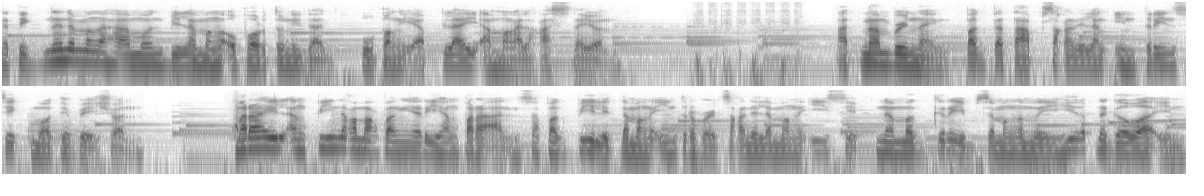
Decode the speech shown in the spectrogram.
na tignan ang mga hamon bilang mga oportunidad upang i-apply ang mga lakas na yon. At number 9, pagtatap sa kanilang intrinsic motivation. Marahil ang pinakamakapangyarihang paraan sa pagpilit ng mga introvert sa kanilang mga isip na mag-crave sa mga mahihirap na gawain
